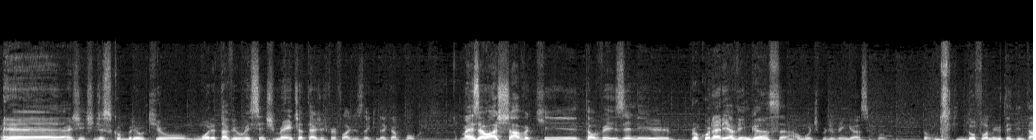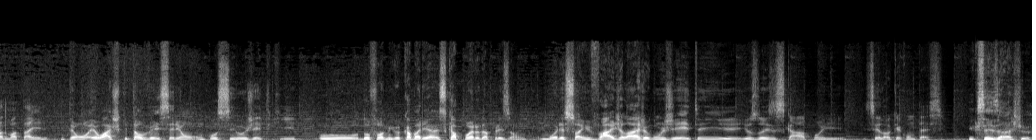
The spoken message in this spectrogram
É, a gente descobriu que o Moria tá vivo recentemente, até a gente vai falar disso daqui daqui a pouco. Mas eu achava que talvez ele procuraria vingança, algum tipo de vingança, pô do Flamengo ter tentado matar ele. Então eu acho que talvez seria um, um possível jeito que o do Flamengo acabaria escapando da prisão. O Moria só invade lá de algum jeito e, e os dois escapam e, sei lá o que acontece. O que vocês acham?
